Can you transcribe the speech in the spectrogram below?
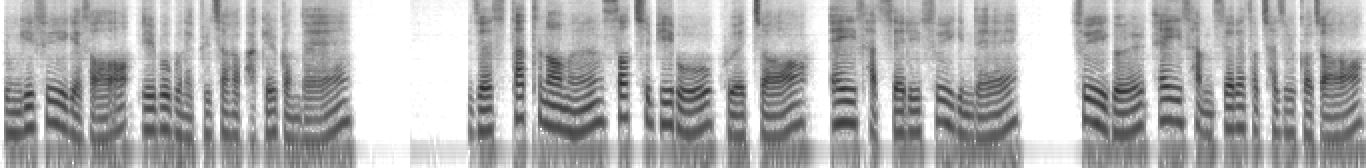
분기 수익에서 일부분의 글자가 바뀔 건데 이제 스타트 넘은 서치 B로 구했죠. A4셀이 수익인데 수익을 A3셀에서 찾을 거죠.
